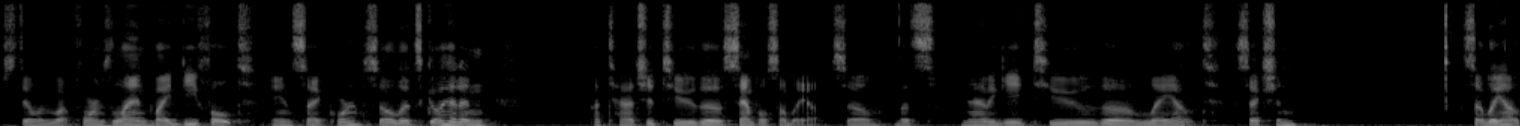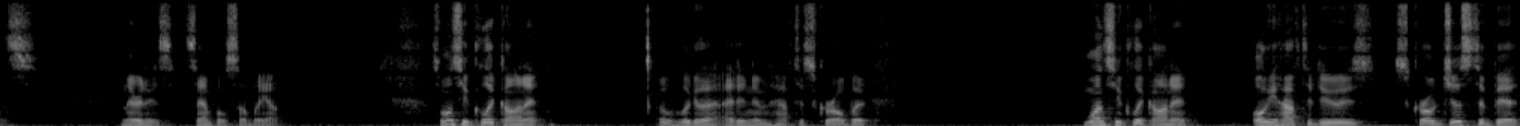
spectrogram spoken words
still in Web Forms land by default in Sitecore. So let's go ahead and attach it to the sample sublayout. So let's navigate to the layout section sublayouts. And there it is, sample sublayout. So once you click on it, oh, look at that. I didn't even have to scroll, but once you click on it, all you have to do is scroll just a bit,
